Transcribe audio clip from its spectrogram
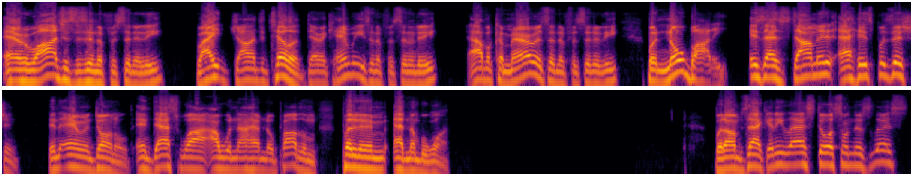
Aaron Rodgers is in the vicinity, right? Jonathan Taylor, Derrick Henry is in the vicinity, Alvin Kamara is in the vicinity, but nobody is as dominant at his position than Aaron Donald. And that's why I would not have no problem putting him at number one. But um, Zach, any last thoughts on this list?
